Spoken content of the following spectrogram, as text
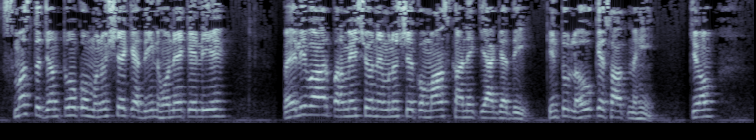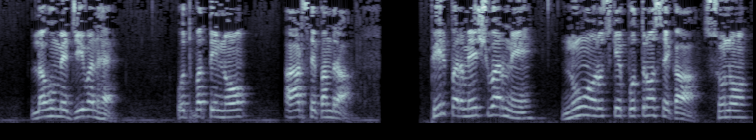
समस्त जंतुओं को मनुष्य के अधीन होने के लिए पहली बार परमेश्वर ने मनुष्य को मांस खाने की आज्ञा दी, किंतु लहू के साथ नहीं। क्यों? लहू में जीवन है। उत्पत्ति नौ, आठ से पंद्रह। फिर परमेश्वर ने नू और उसके पुत्रों से कहा, सुनो,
